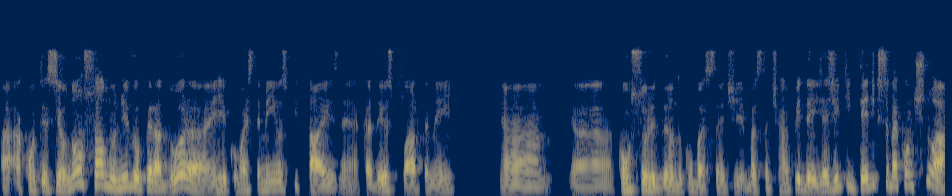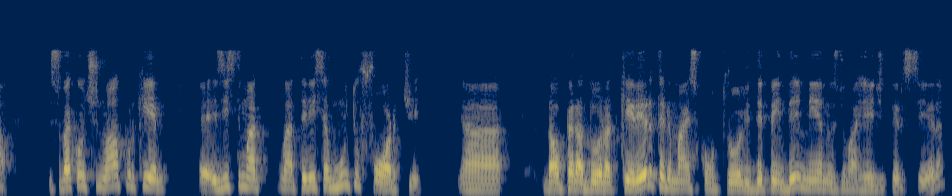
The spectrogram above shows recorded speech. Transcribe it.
aconteceu, não só no nível operadora, Henrico, mas também em hospitais, né? A cadeia hospitalar também ah, ah, consolidando com bastante, bastante rapidez. E a gente entende que isso vai continuar. Isso vai continuar porque eh, existe uma, uma tendência muito forte da operadora querer ter mais controle, depender menos de uma rede terceira.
